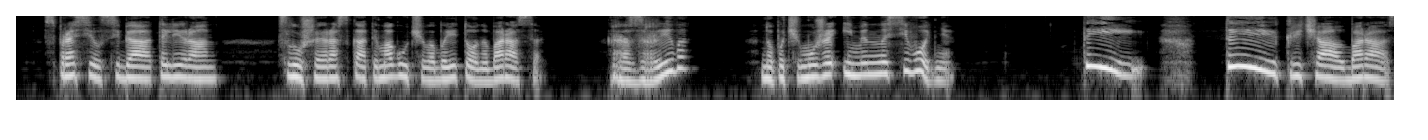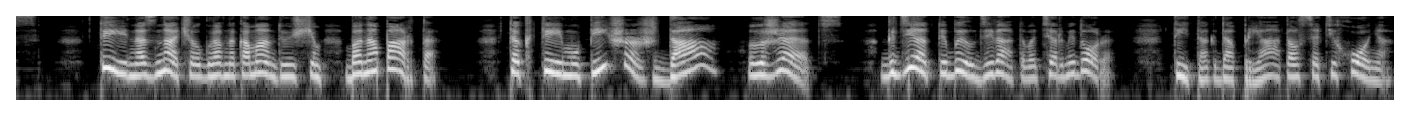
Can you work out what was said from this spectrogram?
— спросил себя Толеран, слушая раскаты могучего баритона Бараса. «Разрыва? Но почему же именно сегодня?» «Ты! Ты!» — кричал Барас. «Ты назначил главнокомандующим Бонапарта! Так ты ему пишешь, да, лжец? Где ты был девятого термидора? Ты тогда прятался тихоня.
